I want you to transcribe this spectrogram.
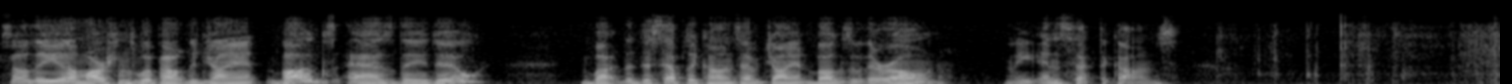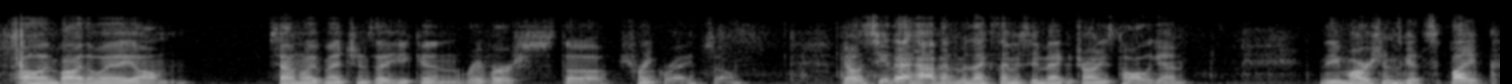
So the uh, Martians whip out the giant bugs, as they do, but the Decepticons have giant bugs of their own, the Insecticons. Oh, and by the way, um, Soundwave mentions that he can reverse the shrink ray, so... You don't see that happen, but next time you see Megatron, he's tall again. The Martians get Spike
